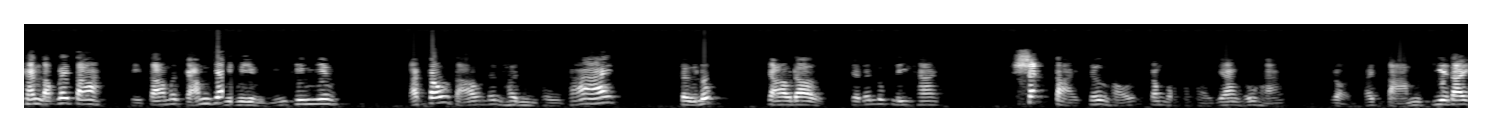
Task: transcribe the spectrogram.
thanh lọc lấy ta, thì ta mới cảm giác quyền diện thiên nhiên đã cấu tạo nên hình thù khả ái từ lúc chào đời cho đến lúc ly khai. Sắc tài tương hội trong một thời gian hữu hạn, rồi phải tạm chia tay.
